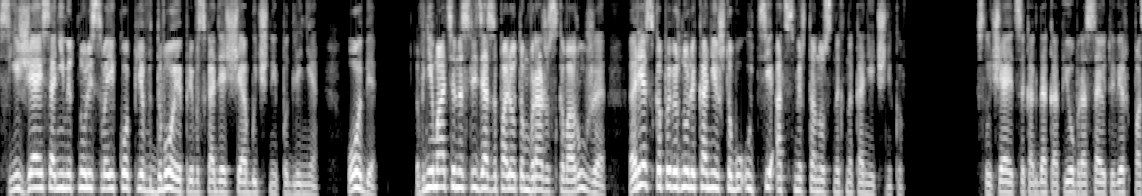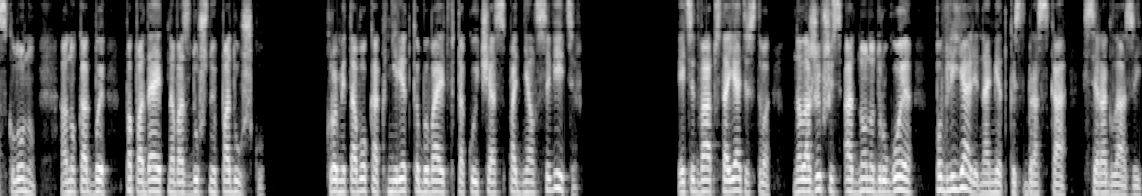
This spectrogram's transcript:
Съезжаясь, они метнули свои копья вдвое превосходящие обычные по длине. Обе, внимательно следя за полетом вражеского оружия, резко повернули коней, чтобы уйти от смертоносных наконечников. Случается, когда копье бросают вверх по склону, оно как бы попадает на воздушную подушку. Кроме того, как нередко бывает в такой час, поднялся ветер. Эти два обстоятельства, наложившись одно на другое, повлияли на меткость броска сероглазой.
